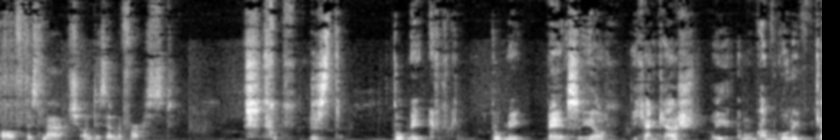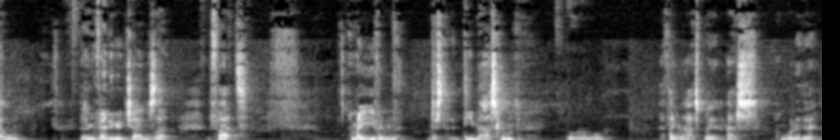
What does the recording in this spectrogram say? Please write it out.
of this match on December first? Just don't make don't make bets that you you can't cash. Like, I'm, I'm going to kill him. There's a very good chance that, in fact, I might even just demask him. Ooh. I think that's me. That's what I'm going to do.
